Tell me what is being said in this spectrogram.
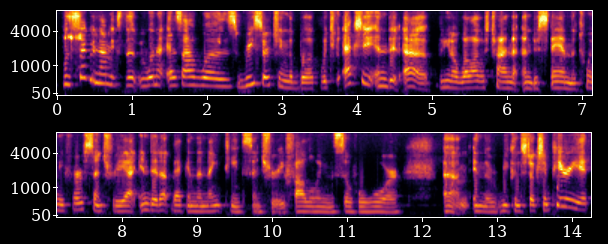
with Segrenomics, the, when I, as I was researching the book, which actually ended up, you know, while I was trying to understand the 21st century, I ended up back in the 19th century following the Civil War um, in the Reconstruction period.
